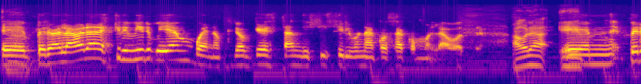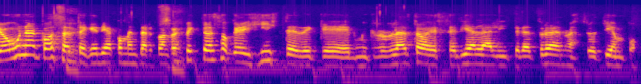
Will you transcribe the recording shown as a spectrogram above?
eh, pero a la hora de escribir bien, bueno, creo que es tan difícil una cosa como la otra. Ahora, eh, em, pero una cosa te quería comentar con respecto a eso que dijiste de que el microrelato sería la literatura de nuestro tiempo.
